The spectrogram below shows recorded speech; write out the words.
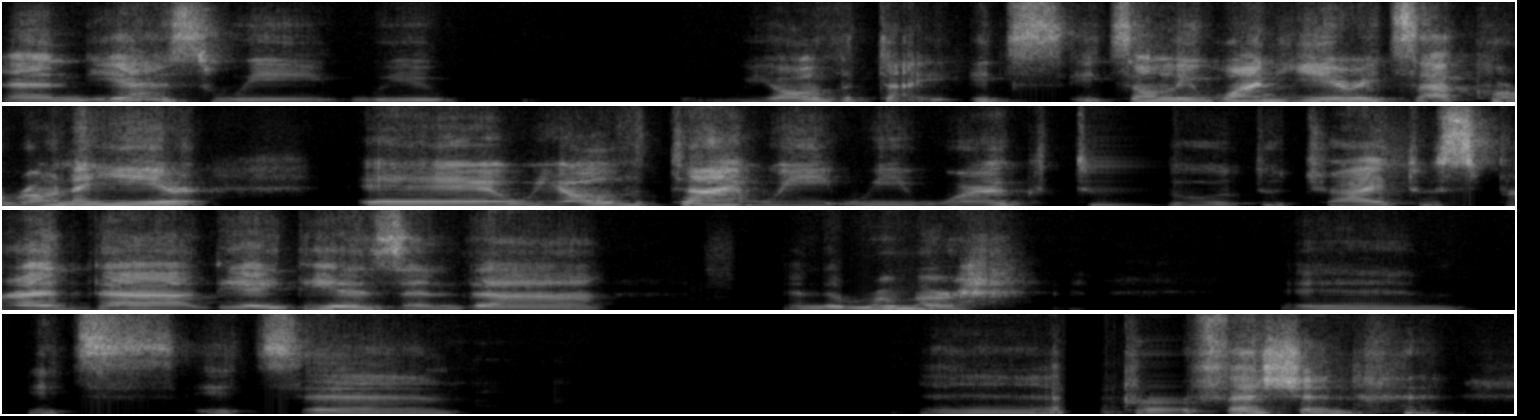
and yes, we we we all the time. It's it's only one year. It's a Corona year. Uh, we all the time we we work to to try to spread the the ideas and the and the rumor. Um, it's it's a profession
